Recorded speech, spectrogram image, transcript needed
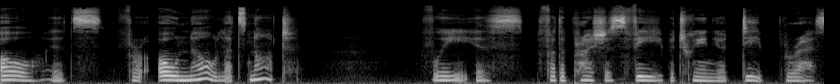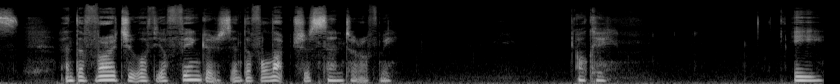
O, it's for oh no, let's not. V is for the precious V between your deep breaths and the virtue of your fingers in the voluptuous center of me. Okay. E,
